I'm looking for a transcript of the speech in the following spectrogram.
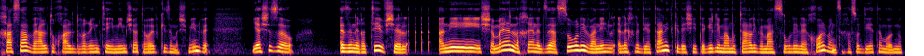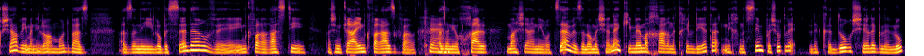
חסה ואל תאכל דברים טעימים שאתה אוהב כי זה משמין, ויש איזו... איזה נרטיב של אני שמן, לכן את זה אסור לי, ואני אלך לדיאטנית כדי שהיא תגיד לי מה מותר לי ומה אסור לי לאכול, ואני צריך לעשות דיאטה מאוד נוקשה, ואם אני לא אעמוד בה אז, אז אני לא בסדר, ואם כבר הרסתי, מה שנקרא, אם כבר אז כבר, כן. אז אני אוכל מה שאני רוצה, וזה לא משנה, כי ממחר נתחיל דיאטה, נכנסים פשוט לכדור שלג ללופ,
